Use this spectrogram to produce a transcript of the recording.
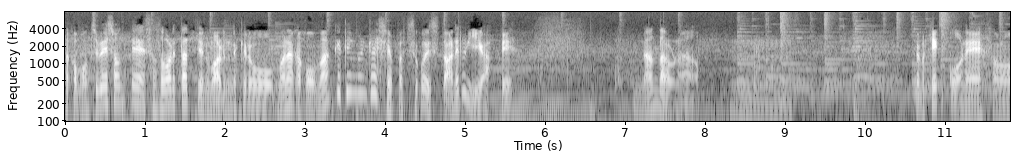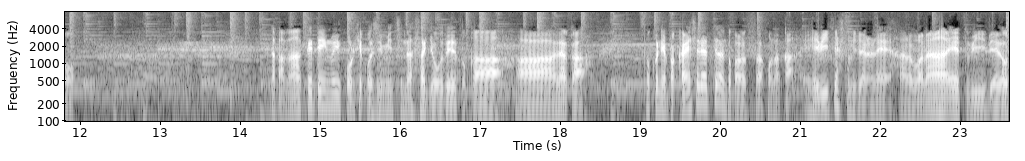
なんかモチベーションって誘われたっていうのもあるんだけど、まあなんかこう、マーケティングに対してやっぱすごいずっとアレルギーがあって、なんだろうな。うーん、やっぱ結構ね、その、なんかマーケティングイコール結構地道な作業でとか、あーなんか、特にやっぱ会社でやってるのとかだとさ、こうなんかヘビーテストみたいなね、あのバナー A と B でどっ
